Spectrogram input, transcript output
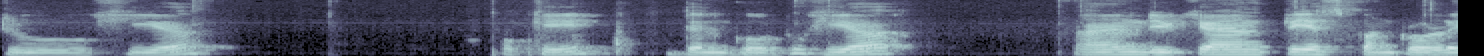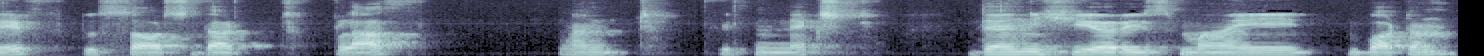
to here. Okay then go to here and you can press ctrl f to search that class. And hit next then here is my button.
